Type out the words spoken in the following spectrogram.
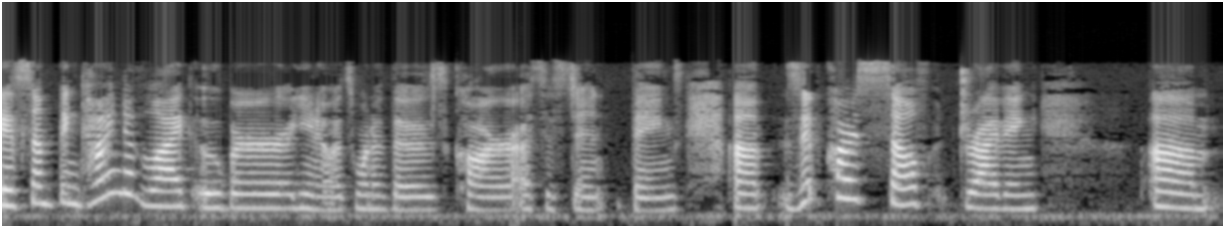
is something kind of like Uber, you know, it's one of those car assistant things. Um, Zipcar's self driving. Um,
